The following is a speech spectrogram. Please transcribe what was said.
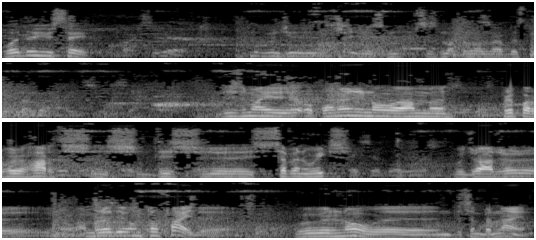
What do you say? This is my opponent, you know. I'm uh, prepared very hard this, this uh, seven weeks with Roger. Uh, you know, I'm ready on top fight. Uh, we will know uh, on December 9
